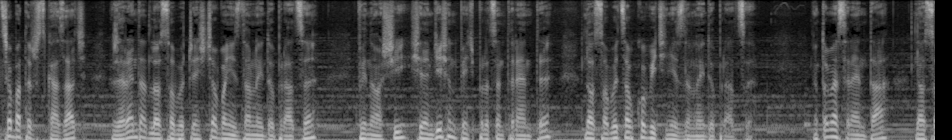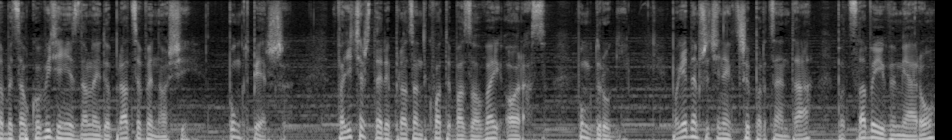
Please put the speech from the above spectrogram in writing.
Trzeba też wskazać, że renta dla osoby częściowo niezdolnej do pracy wynosi 75% renty dla osoby całkowicie niezdolnej do pracy. Natomiast renta dla osoby całkowicie niezdolnej do pracy wynosi punkt pierwszy 24% kwoty bazowej oraz punkt drugi po 1,3% podstawy jej wymiaru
